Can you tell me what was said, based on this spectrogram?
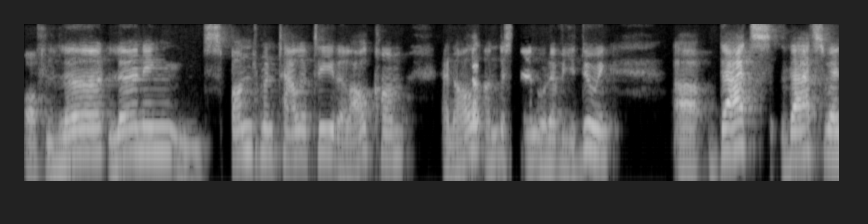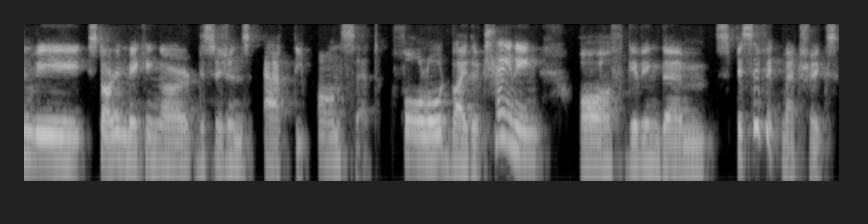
of lear- learning sponge mentality that I'll come and I'll yeah. understand whatever you're doing. Uh, that's that's when we started making our decisions at the onset, followed by the training of giving them specific metrics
